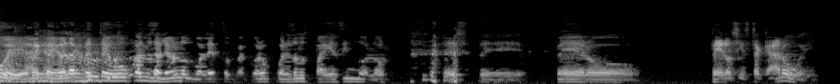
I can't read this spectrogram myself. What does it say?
güey. Me cayó la PTU cuando salieron los boletos, me acuerdo, por eso los pagué sin dolor. Este, pero, pero sí está caro, güey.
